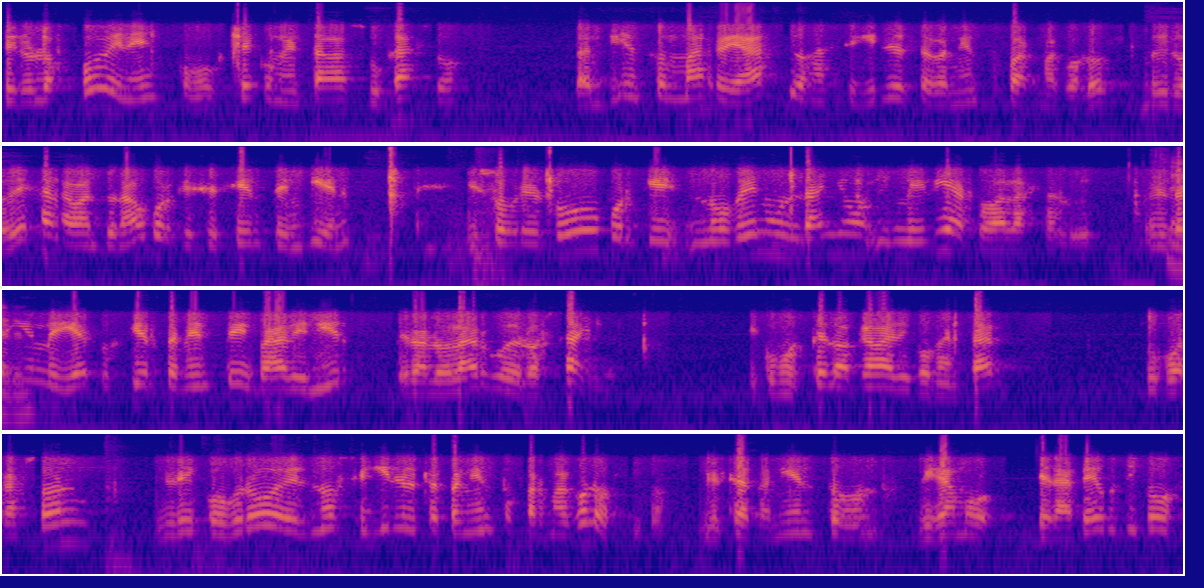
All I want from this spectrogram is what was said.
Pero los jóvenes, como usted comentaba su caso, también son más reacios a seguir el tratamiento farmacológico y lo dejan abandonado porque se sienten bien y sobre todo porque no ven un daño inmediato a la salud. El daño inmediato ciertamente va a venir, pero a lo largo de los años. Y como usted lo acaba de comentar, su corazón le cobró el no seguir el tratamiento farmacológico, el tratamiento, digamos, terapéutico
